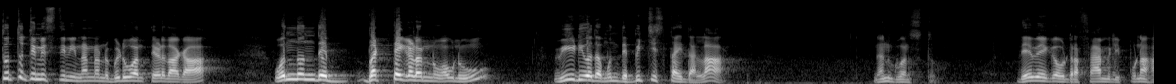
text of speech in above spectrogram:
ತುತ್ತು ತಿನ್ನಿಸ್ತೀನಿ, ನನ್ನನ್ನು ಬಿಡು ಅಂತ ಹೇಳಿದಾಗ, ಒಂದೊಂದೇ ಬಟ್ಟೆಗಳನ್ನು ಅವನು ವಿಡಿಯೋದ ಮುಂದೆ ಬಿಚ್ಚಿಸ್ತಾ ಇದ್ದಲ್ಲ. ನನಗೂ ಅನಿಸ್ತು. ದೇವೇಗೌಡರ ಫ್ಯಾಮಿಲಿ ಪುನಃ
